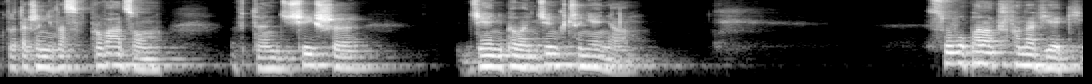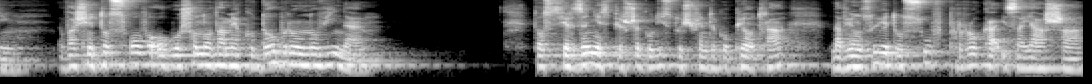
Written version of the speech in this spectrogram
które także nie nas wprowadzą w ten dzisiejszy dzień pełen dziękczynienia. Słowo Pana trwa na wieki. Właśnie to słowo ogłoszono Wam jako dobrą nowinę. To stwierdzenie z pierwszego listu świętego Piotra nawiązuje do słów proroka Izajasza,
